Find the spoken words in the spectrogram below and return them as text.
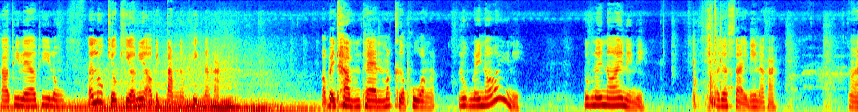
คราวที่แล้วที่ลง แล้วลูกเขียวๆนี่เอาไปตำน้ำพริกนะคะ เอาไปทำแทนมะเขือพวงอะ ลูกน้อยๆนี่ ลูกน้อยๆนี่นี่ก็จะใส่นี่นะคะมา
